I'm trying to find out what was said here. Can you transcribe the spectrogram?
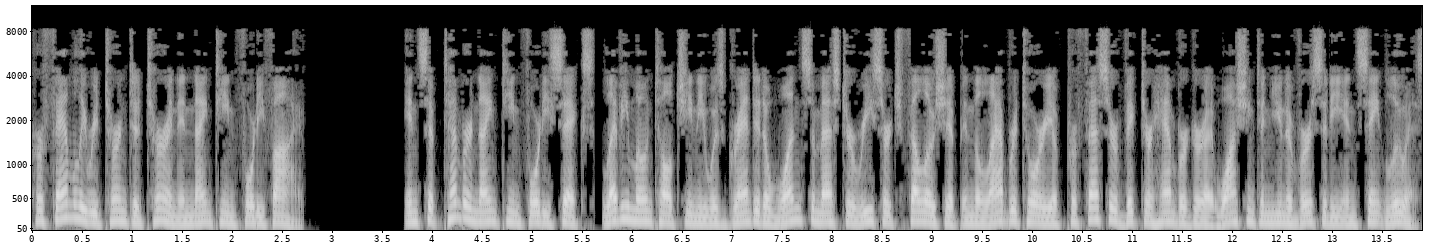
Her family returned to Turin in 1945. In September 1946, Levi Montalcini was granted a one-semester research fellowship in the laboratory of Professor Victor Hamburger at Washington University in St. Louis.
